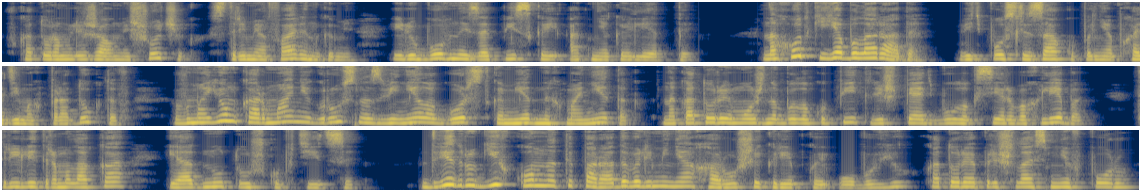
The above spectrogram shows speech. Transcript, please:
в котором лежал мешочек с тремя фарингами и любовной запиской от некой Летты. Находке я была рада, ведь после закупа необходимых продуктов в моем кармане грустно звенела горстка медных монеток, на которые можно было купить лишь пять булок серого хлеба, три литра молока и одну тушку птицы. Две других комнаты порадовали меня хорошей крепкой обувью, которая пришлась мне в пору,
